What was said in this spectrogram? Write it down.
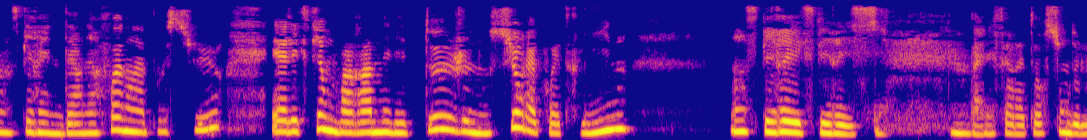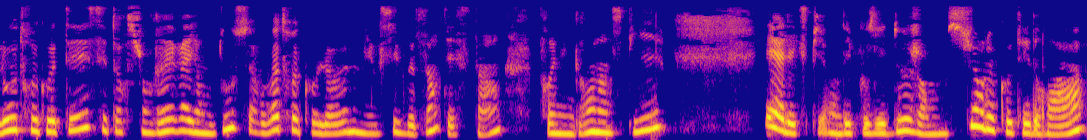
Inspirez une dernière fois dans la posture. Et à l'expire, on va ramener les deux genoux sur la poitrine. Inspirez, expirez ici. On va aller faire la torsion de l'autre côté. Ces torsions réveillent en douceur votre colonne, mais aussi vos intestins. Prenez une grande inspire. Et à l'expire, on dépose les deux jambes sur le côté droit.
